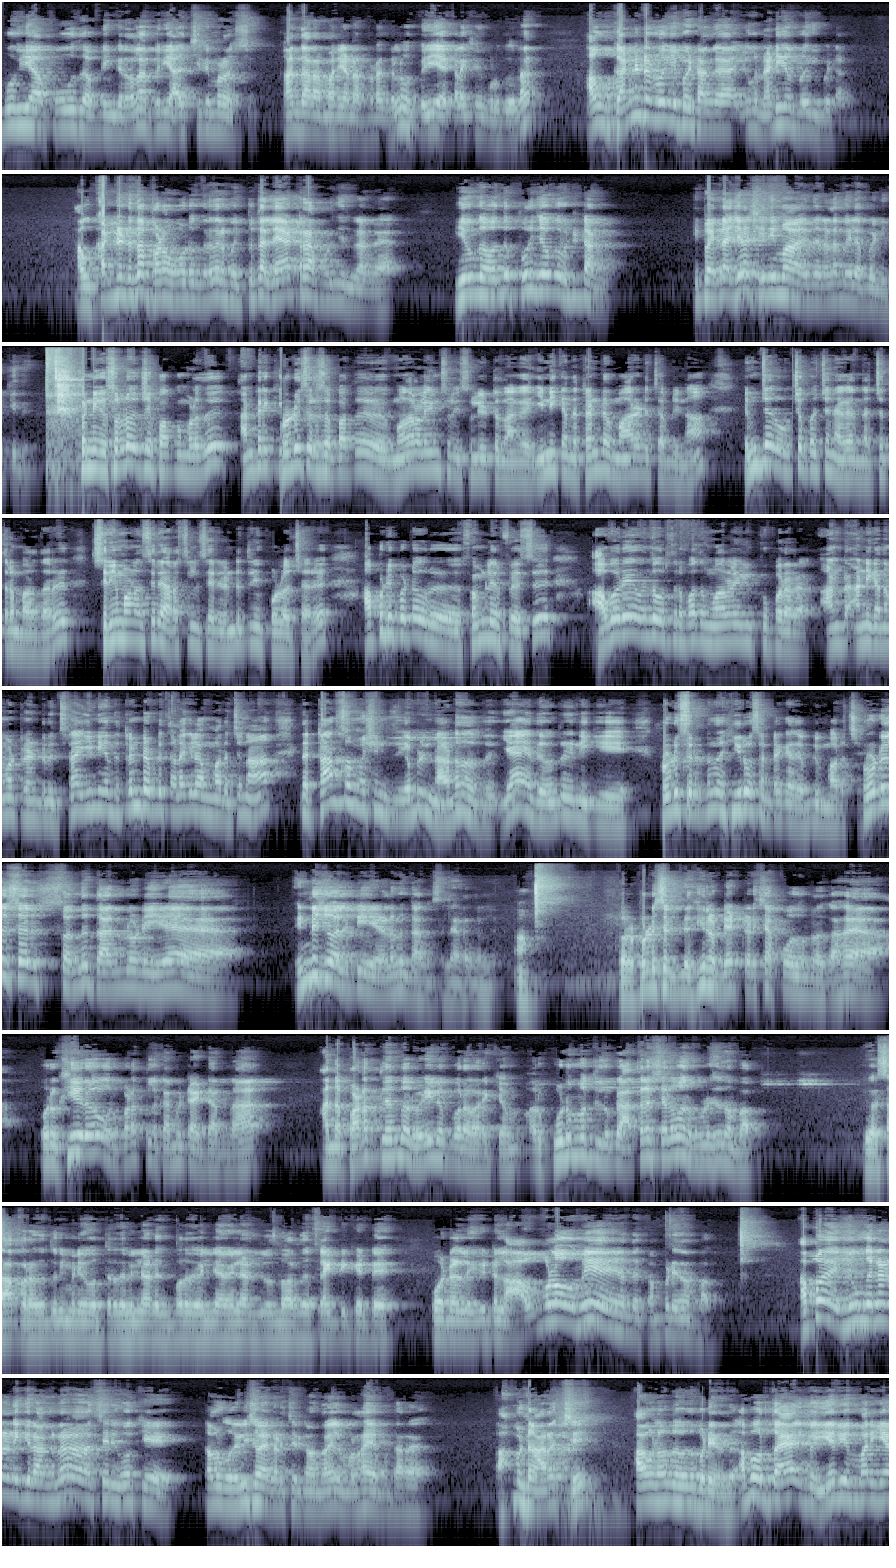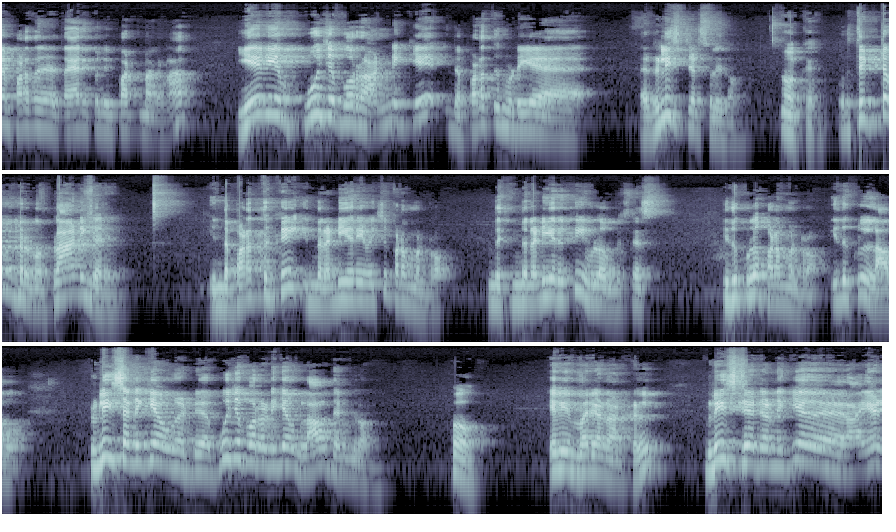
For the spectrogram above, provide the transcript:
மூவியா போகுது அப்படிங்கிறதெல்லாம் பெரிய ஆச்சரியமான விஷயம். காந்தாரா மாதிரியான படங்கள் ஒரு பெரிய கலெக்ஷன் கொடுக்குதுன்னா அவங்க கன்னட நோக்கி போயிட்டாங்க இவங்க நடிகர் நோக்கி போயிட்டாங்க. அவங்க கண்டென்ட் தான் படம் ஓடுங்கிறத நம்ம இப்போ தான் லேட்டராக புரிஞ்சிருக்காங்க. இவங்க வந்து புரிஞ்சவங்க விட்டுட்டாங்க. இப்போ என்னாச்சுன்னா சினிமா இந்த நிலைமையில போய் நிற்கிது இப்போ நீங்கள் சொல்ல வச்சு பார்க்கும் பொழுது அன்றைக்கு ப்ரொடியூசர்ஸை பார்த்து முதலாளின்னு சொல்லி சொல்லிட்டு இருந்தாங்க. இன்னைக்கு அந்த ட்ரெண்ட் மாறிடுச்சு அப்படின்னா எம்ஜிஆர் உச்சபட்ச நக நட்சத்திரமா இருந்தாரு சினிமாலும் சரி அரசியலும் சரி ரெண்டுத்துலையும் கொள்ள வச்சாரு. அப்படிப்பட்ட ஒரு ஃபெமிலியர் ஃபேஸ் அவரே வந்து ஒருத்தரை பார்த்து முதலாளின்னு கூப்பிடுறாரு. அண்ட் அன்னைக்கு அந்த மாதிரி ட்ரெண்ட் இருந்துச்சுன்னா இன்னைக்கு அந்த ட்ரெண்ட் எப்படி தலைகீழ மாறுச்சுன்னா இந்த டிரான்ஸ்ஃபர்மேஷன் எப்படி நடந்தது? ஏன் இது வந்து இன்னைக்கு ப்ரொடியூசர் இருந்து ஹீரோ சென்டருக்கு அது எப்படி மாறுச்சு? ப்ரொடியூசர்ஸ் வந்து தன்னுடைய இண்டிவிஜுவாலிட்டி இழந்துட்டாங்க சில இடங்கள்ல. ஆ. ஒரு ப்ரொடியூசர் ஹீரோ டேட் கிடைச்சா போதுன்றதுக்காக ஒரு ஹீரோ ஒரு படத்தில் கமிட் ஆகிட்டாருன்னா அந்த படத்துலேருந்து அவர் வெளியில் போகிற வரைக்கும் அவர் குடும்பத்தில் இருக்கிற அத்தனை செலவும் அந்த முடிச்சு தான் பார்ப்போம் இவர் சாப்பிட்றது துணிமணி ஊற்றுறது வெளிநாட்டுக்கு போகிறது வெளியே வெளிநாட்டுலேருந்து வர்றது ஃப்ளைட் டிக்கெட்டு ஹோட்டல் கிட்டல் அவ்வளவுமே அந்த கம்பெனி தான் பார்க்கும். அப்போ இவங்க என்ன நினைக்கிறாங்கன்னா சரி ஓகே நமக்கு ஒரு ரிலீஸ் ஆகி கிடைச்சிருக்கான் தலையில் மிளகாய போட்டாரு அப்படின்னு அரைச்சி அவங்கள வந்து இது பண்ணிடுது அப்போ ஒரு தயார் இப்போ ஏவிஎம் மாதிரி ஏன் படத்தை தயாரிப்பு நிப்பாட்டினாங்கன்னா ஏவிஎம் பூஜை போடுற அன்னைக்கே இந்த படத்தினுடைய ரிலீஸ் டேட் சொல்லிடுவாங்க. ஓகே. ஒரு திட்டம் இருக்கும் பிளானிங் இந்த படத்துக்கு இந்த நடிகரை வச்சு படம் பண்றோம். இந்த இந்த நடிகருக்கு இவ்வளவு பிசினஸ் இதுக்குள்ள படம் பண்றோம். இதுக்குள்ள லாபம். ரிலீஸ் அன்னைக்கு அவங்க பூஜை போடுற அன்னைக்கு அவங்க லாபத்தை எடுத்துருவாங்க. ஓ. ஏவிஎம் மாதிரியான ஆட்கள். ரிலீஸ் டேட் அன்னைக்கு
